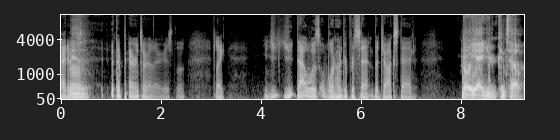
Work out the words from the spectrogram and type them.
And Man, was, their parents are hilarious though. Like, you, you that was one hundred percent the jock's dad. no, yeah, you can tell.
